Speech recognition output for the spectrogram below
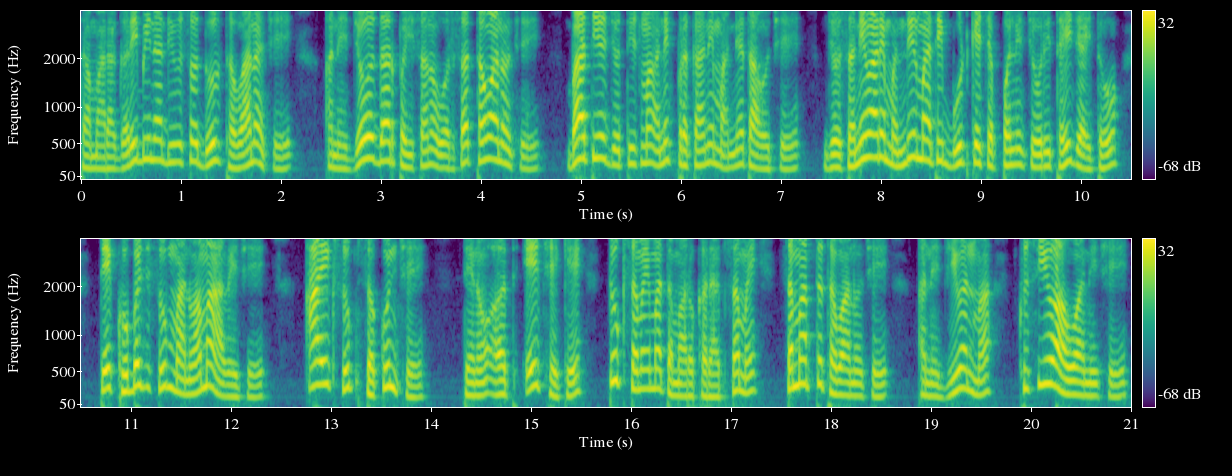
તમારા ગરીબીના દિવસો દૂર થવાના છે અને જોરદાર પૈસાનો વરસાદ થવાનો છે. ભારતીય જ્યોતિષમાં અનેક પ્રકારની માન્યતાઓ છે. જો શનિવારે મંદિરમાંથી બૂટ કે ચપ્પલની ચોરી થઈ જાય તો તે ખૂબ જ શુભ માનવામાં આવે છે. આ એક શુભ શકુન છે. તેનો અર્થ એ છે કે ટૂંક સમયમાં તમારો ખરાબ સમય સમાપ્ત થવાનો છે અને જીવનમાં ખુશીઓ આવવાની છે.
